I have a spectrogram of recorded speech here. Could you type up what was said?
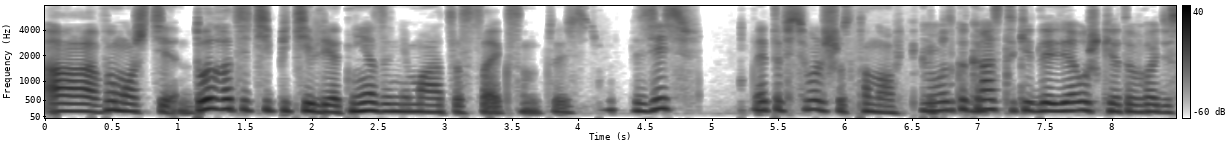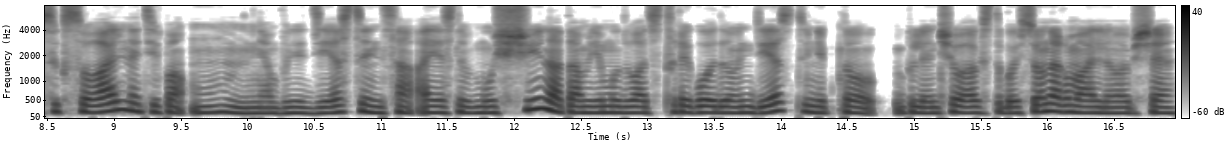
А, Вы можете до 25 лет не заниматься сексом. То есть здесь это всего лишь установки. Ну вот как раз-таки для девушки это вроде сексуально, типа, «М, у меня будет девственница, а если мужчина, там ему 23 года, он девственник, то, блин, чувак, с тобой все нормально вообще.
